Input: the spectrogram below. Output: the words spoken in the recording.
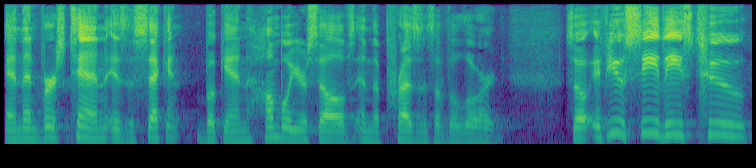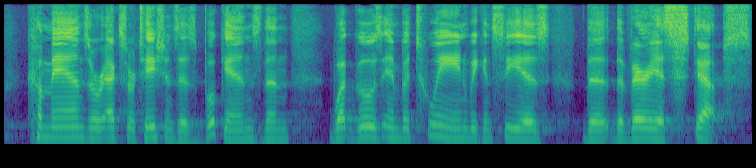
and then verse 10 is the second bookend humble yourselves in the presence of the Lord. So if you see these two commands or exhortations as bookends, then what goes in between we can see is the, the various steps.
